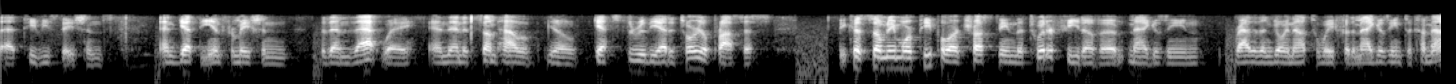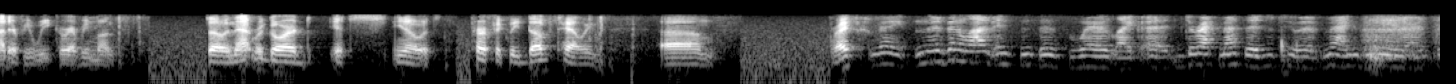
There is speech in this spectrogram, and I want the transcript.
at TV stations, and get the information to them that way. And then it somehow, you know, gets through the editorial process because so many more people are trusting the Twitter feed of a magazine rather than going out to wait for the magazine to come out every week or every month. So in that regard, it's you know it's perfectly dovetailing um, right? And there's been a lot of instances where, like, a direct message to a magazine or to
